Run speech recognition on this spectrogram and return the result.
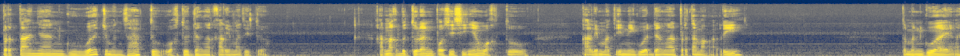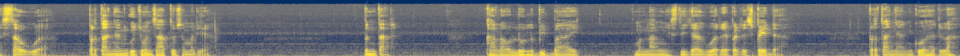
pertanyaan gue cuma satu waktu dengar kalimat itu. Karena kebetulan posisinya waktu kalimat ini gue dengar pertama kali temen gue yang ngasih tahu gue pertanyaan gue cuma satu sama dia bentar kalau lu lebih baik menangis di Jaguar daripada sepeda pertanyaan gue adalah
